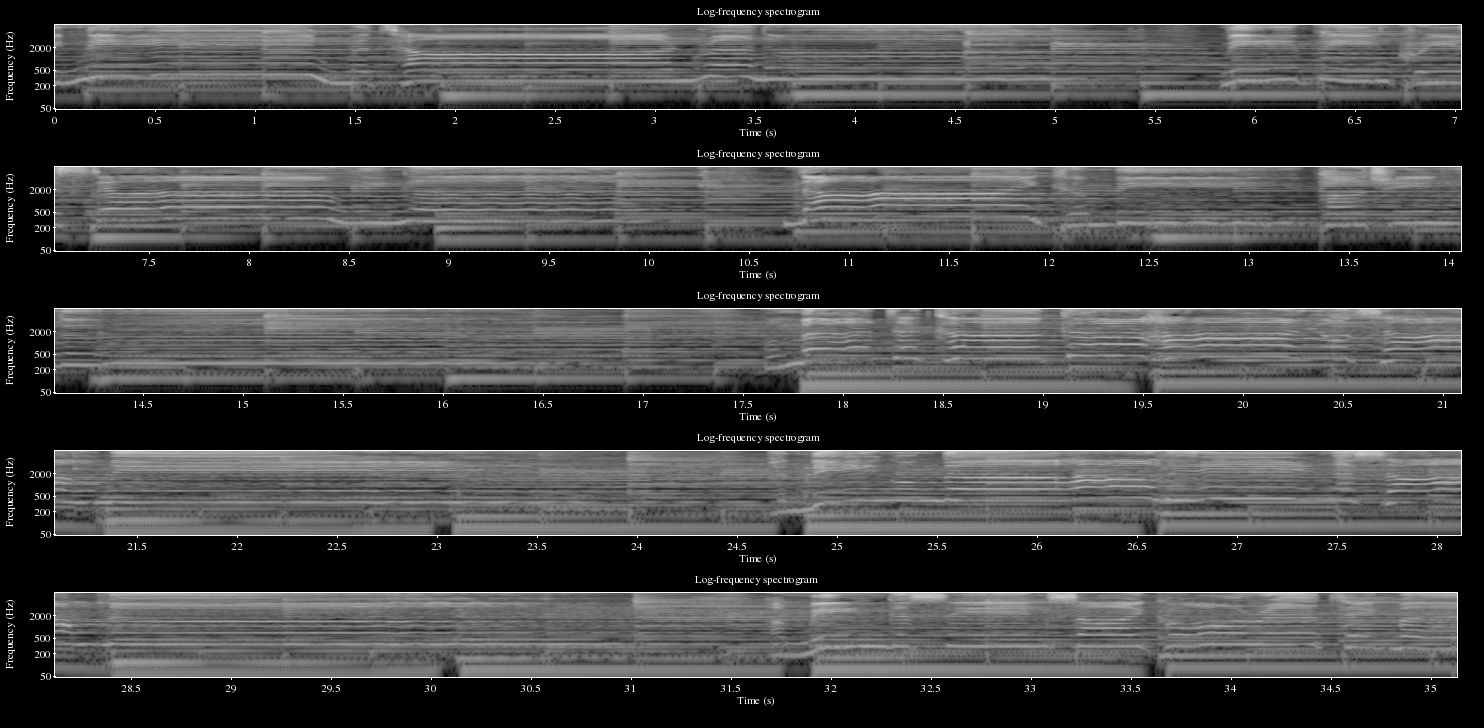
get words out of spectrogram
we need matan ranu mi pin kristallinga. Nai be pajing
